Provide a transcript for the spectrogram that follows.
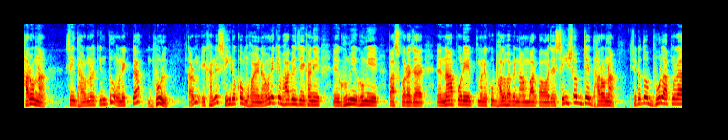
ধারণা, সেই ধারণা কিন্তু অনেকটা ভুল। কারণ এখানে সেই রকম হয় না। অনেকে ভাবে যে এখানে ঘুমিয়ে ঘুমিয়ে পাস করা যায় না পড়ে মানে খুব ভালোভাবে নাম্বার পাওয়া যায়। সেই সব যে ধারণা সেটা তো ভুল, আপনারা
